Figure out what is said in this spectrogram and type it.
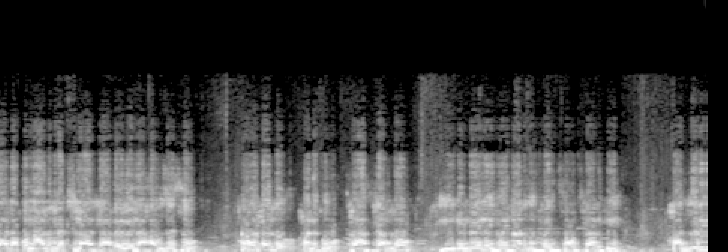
దాదాపు నాలుగు లక్షల యాభై వేల హౌజెస్ టోటల్ మనకు రాష్ట్రంలో ఈ రెండు వేల ఇరవై నాలుగు ఇరవై సంవత్సరానికి మంజూరీ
